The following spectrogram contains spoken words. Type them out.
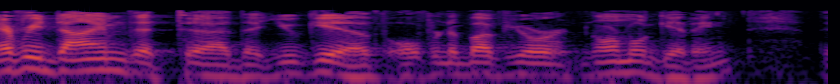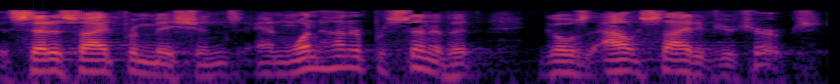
Every dime that uh, that you give over and above your normal giving is set aside for missions, and 100% of it goes outside of your church.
